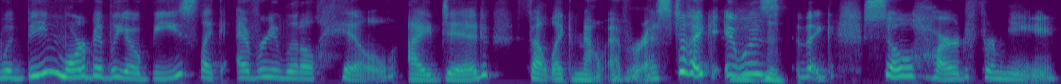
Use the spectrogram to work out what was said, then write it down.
with being morbidly obese, like every little hill I did felt like Mount Everest. Like it was like so hard for me.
